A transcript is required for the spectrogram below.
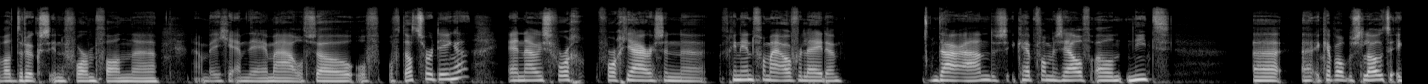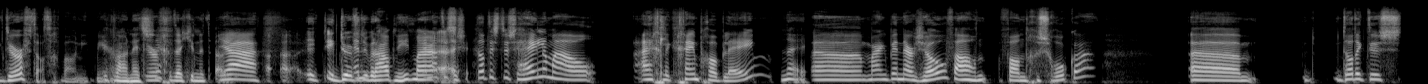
wat drugs in de vorm van nou, een beetje MDMA of zo, of, of dat soort dingen. En nou is vorig, vorig jaar is een vriendin van mij overleden daaraan. Dus ik heb van mezelf al niet. Eh, eh, ik heb al besloten, ik durf dat gewoon niet meer. Ik wou net Durf- zeggen dat je het... Ja, Uh, ik, ik durf het überhaupt niet, maar... dat, is, je- dat is dus helemaal eigenlijk geen probleem. nee. Maar ik ben daar zo van, van geschrokken. Ehm, dat ik dus.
